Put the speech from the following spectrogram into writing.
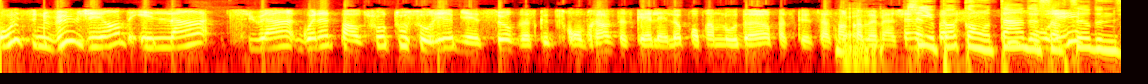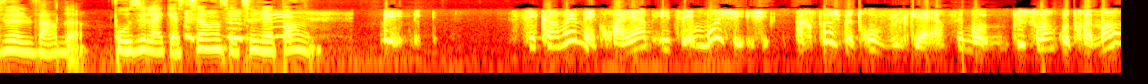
Oui, c'est une vulve géante. Et là, tu as Gwyneth Paltrow tout sourire, bien sûr, parce que tu comprends, parce qu'elle est là pour prendre l'odeur, parce que ça sent comme un vagin. Qui est pas, content de sortir d'une vulve, Varda? Poser la question, c'est tu répondre? Mais, c'est quand même incroyable. Et tu sais, moi, j'ai, parfois, je me trouve vulgaire, plus souvent qu'autrement.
